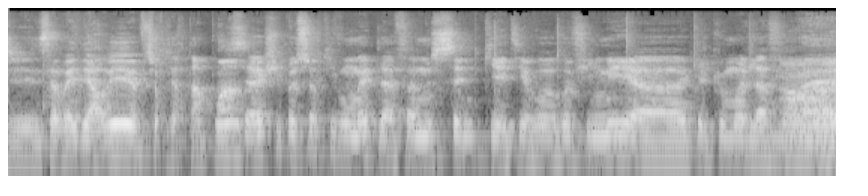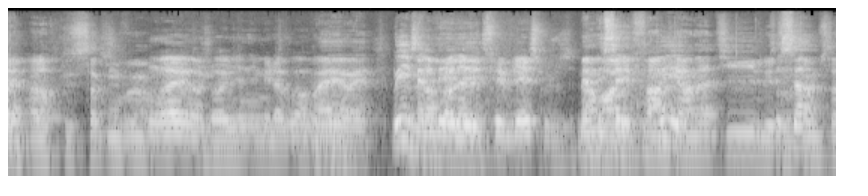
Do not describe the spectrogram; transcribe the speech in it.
j'ai- ça va énerver sur certains points. C'est vrai que je suis pas sûr qu'ils vont mettre la fameuse scène qui a été re- refilmée à quelques mois de la fin. Ouais, Ouais. alors que c'est ça qu'on veut. hein. Ouais, ouais, j'aurais bien aimé la voir. mais Ouais, ouais. Oui, même les, les- de faiblesse ou je sais pas. Même les les fins alternatives, les trucs ça. comme ça.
